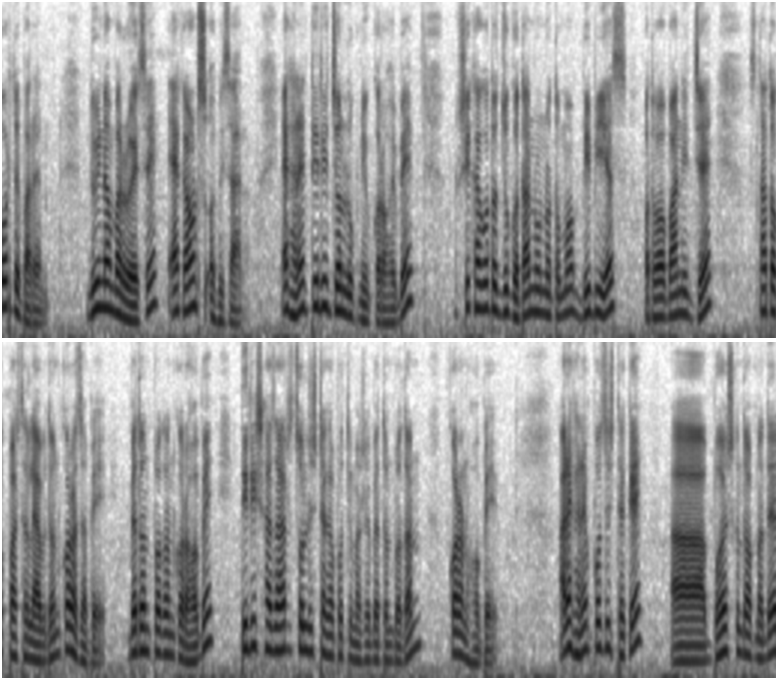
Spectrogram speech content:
করতে পারেন। দুই নাম্বার রয়েছে অ্যাকাউন্টস অফিসার। এখানে তিরিশ জন লোক নিয়োগ করা হবে শিক্ষাগত যোগ্যতা ন্যূনতম বিবিএস অথবা বাণিজ্যে স্নাতক পাশ থাকলে আবেদন করা যাবে। বেতন প্রদান করা হবে। তিরিশ হাজার চল্লিশ টাকা প্রতি মাসে বেতন প্রদান করানো হবে। আর এখানে পঁচিশ থেকে বয়স কিন্তু আপনাদের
